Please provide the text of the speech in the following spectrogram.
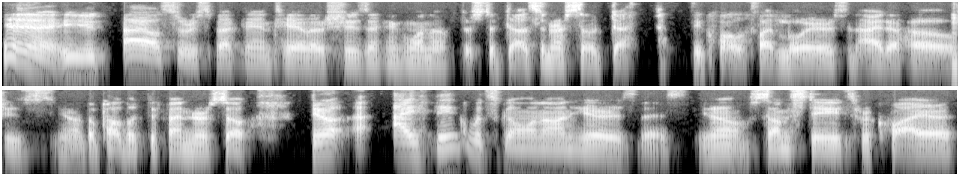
Yeah, you, I also respect Anne Taylor. She's, I think, one of just a dozen or so death qualified lawyers in Idaho. She's, you know, the public defender. So, you know, I think what's going on here is this. You know, some states require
